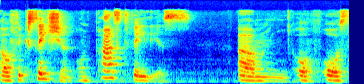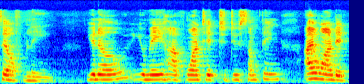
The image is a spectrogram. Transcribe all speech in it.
or fixation on past failures um, of, or self blame. You know, you may have wanted to do something. I wanted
